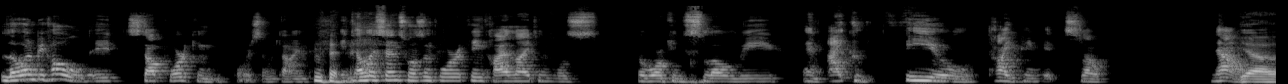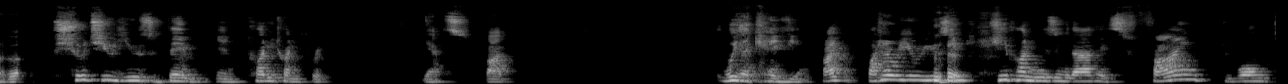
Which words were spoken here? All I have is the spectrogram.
lo and behold, it stopped working for some time. IntelliSense wasn't working. Highlighting was working slowly, and I could feel typing it slow. Now, yeah uh, should you use Vim in 2023? Yes, but with a caveat, right? Whatever you're using, keep on using that. It's fine. You won't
